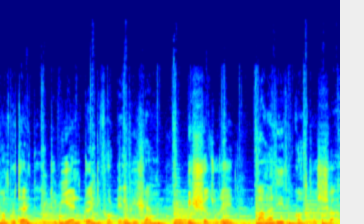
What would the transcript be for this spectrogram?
সম্প্রচারিত টিভিএন টোয়েন্টি ফোর টেলিভিশন, বিশ্বজুড়ে বাঙালির কণ্ঠস্বর।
